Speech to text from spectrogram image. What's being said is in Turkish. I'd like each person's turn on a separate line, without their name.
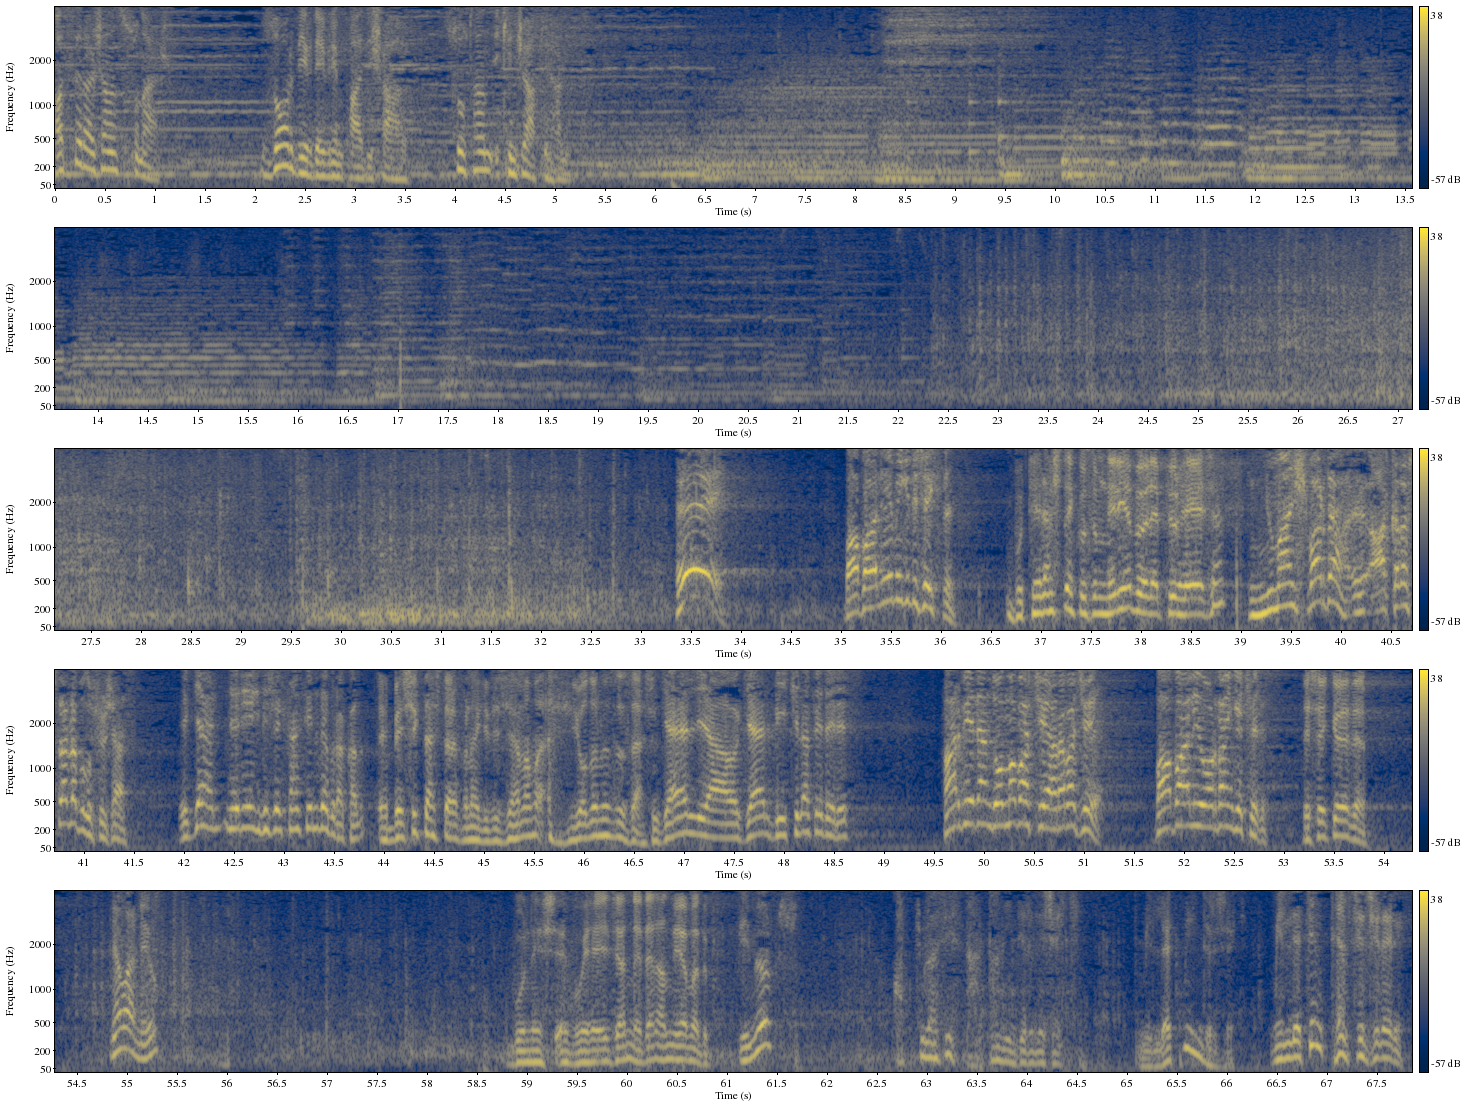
Asır Ajans sunar. Zor bir devrin padişahı Sultan II. Abdülhamit.
Babali'ye mi gideceksin?
Bu telaş ne kuzum nereye böyle pür heyecan?
Nümayiş var da e, arkadaşlarla buluşacağız. E gel nereye gideceksen seni de bırakalım.
E, Beşiktaş tarafına gideceğim ama yolunuz uzar.
Gel ya gel bir iki laf ederiz. Harbiye'den Dolmabahçe'ye arabacı. Babali'yi oradan geçeriz.
Teşekkür ederim.
Ne var ne yok?
Bu neşe bu heyecan neden anlayamadım.
Bilmiyor musun? Abdülaziz tahttan indirilecek.
Millet mi indirecek?
Milletin temsilcileri.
